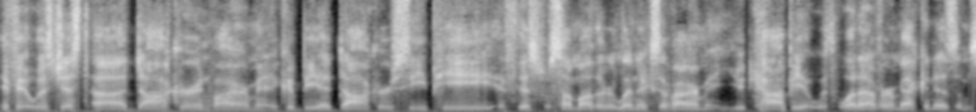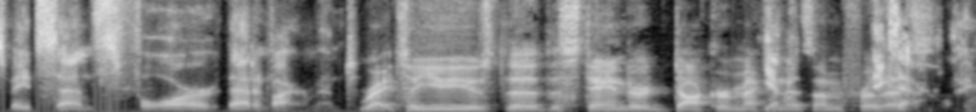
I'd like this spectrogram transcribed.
If it was just a Docker environment, it could be a Docker CP. If this was some other Linux environment, you'd copy it with whatever mechanisms made sense for that environment. Right. So you used the the standard Docker mechanism for this. Exactly.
